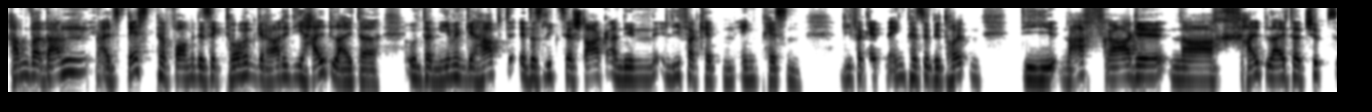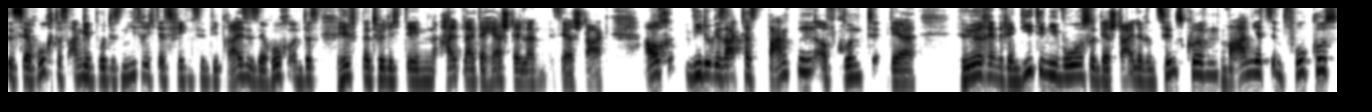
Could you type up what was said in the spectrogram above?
haben wir dann als bestperformende Sektoren gerade die Halbleiterunternehmen gehabt. Das liegt sehr stark an den Lieferkettenengpässen. Lieferkettenengpässe bedeuten, die Nachfrage nach Halbleiterchips ist sehr hoch, das Angebot ist niedrig, deswegen sind die Preise sehr hoch und das hilft natürlich den Halbleiterherstellern sehr stark. Auch wie du gesagt hast, Banken aufgrund der höheren Renditeniveaus und der steileren Zinskurven waren jetzt im Fokus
